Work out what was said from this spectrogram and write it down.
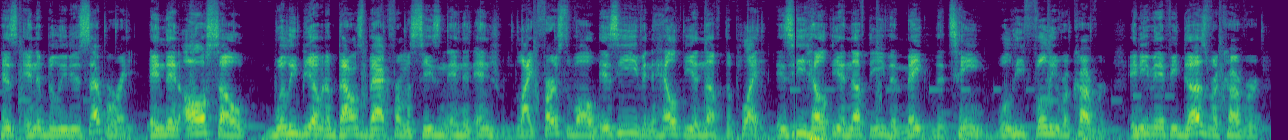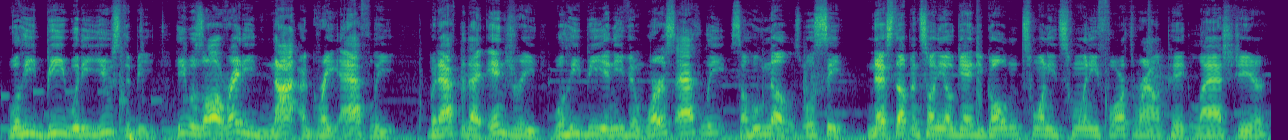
his inability to separate. And then also, will he be able to bounce back from a season-ending injury? Like, first of all, is he even healthy enough to play? Is he healthy enough to even make the team? Will he fully recover? And even if he does recover, will he be what he used to be? He was already not a great athlete, but after that injury, will he be an even worse athlete? So who knows? We'll see. Next up, Antonio Gandy Golden, 2020 fourth round pick last year.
